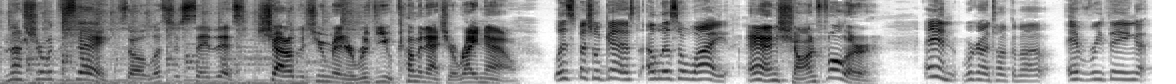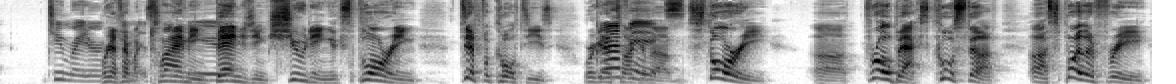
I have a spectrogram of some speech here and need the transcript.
I'm not sure what to say, so let's just say this Shadow of the Tomb Raider review coming at you right now. with special guest Alyssa White. And Sean Fuller. And we're going to talk about everything Tomb Raider. We're gonna talk about climbing, review. binging, shooting, exploring, difficulties. We're gonna talk about story, uh, throwbacks, cool stuff, uh, spoiler free,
